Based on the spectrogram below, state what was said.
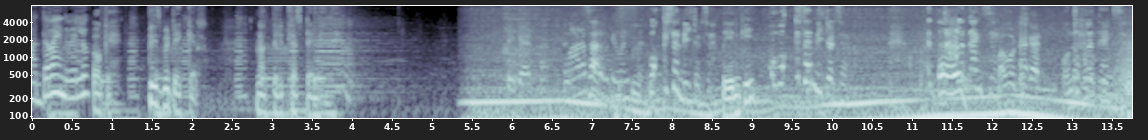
అర్థమైంది వెళ్ళు. Okay. Please be take care. నాకు తెలియ క్లాస్ టైం అయింది. సార్ ఒక్కసారి నిల్చోండి సార్. దేనికి? ఒక్కసారి నిల్చోండి సార్. చాలా థ్యాంక్స్ సార్. చాలా థ్యాంక్స్ సార్.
